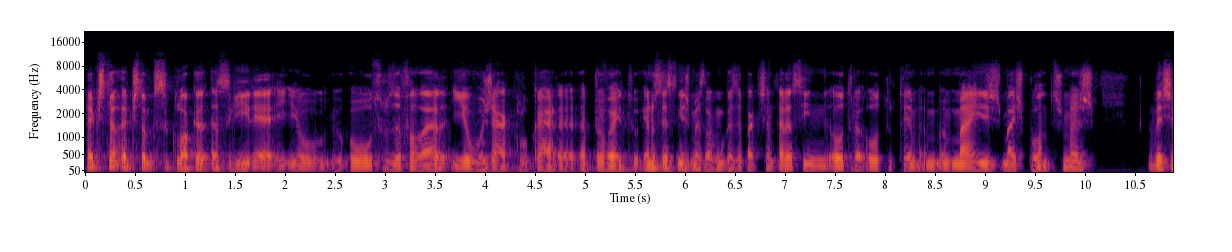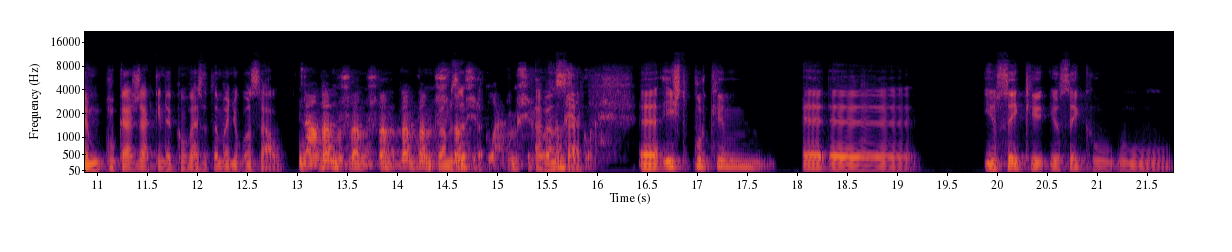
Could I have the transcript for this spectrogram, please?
A questão, a questão que se coloca a seguir é, eu, eu ouço-vos a falar e eu vou já colocar, aproveito, eu não sei se tinhas mais alguma coisa para acrescentar assim, outra, outro tema, mais, mais pontos, mas Deixa-me colocar já aqui na conversa também o Gonçalo. Não, vamos, vamos, vamos, vamos, vamos, vamos, vamos circular, vamos circular, avançar. Vamos circular. Uh, isto porque uh, uh, eu sei que, eu sei que o,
